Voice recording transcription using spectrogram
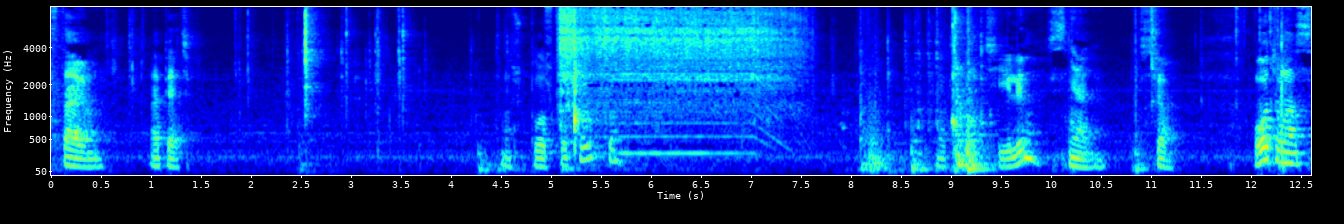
Ставим опять нашу плоскую куртку. Открутили, сняли. Все. Вот у нас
